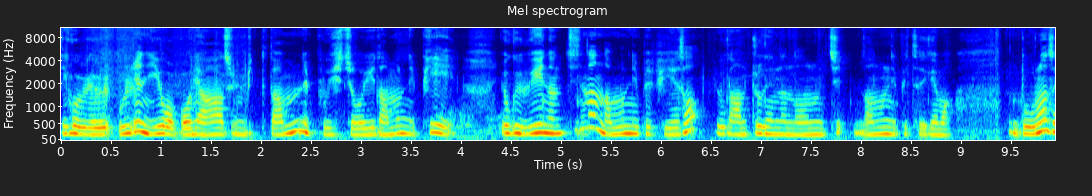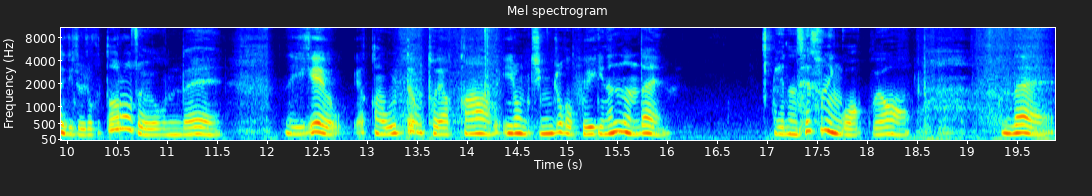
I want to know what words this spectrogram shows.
이걸 열- 올리는 이유가 뭐냐 지금 밑에 나뭇잎 보이시죠? 이 나뭇잎이 여기 위에는 진한 나뭇잎에 비해서 여기 안쪽에 있는 나뭇잎, 나뭇잎이 되게 막 노란색이죠 이렇게 떨어져요 근데 이게 약간 올 때부터 약간 이런 징조가 보이긴 했는데 얘는 새순인 것 같고요 근데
